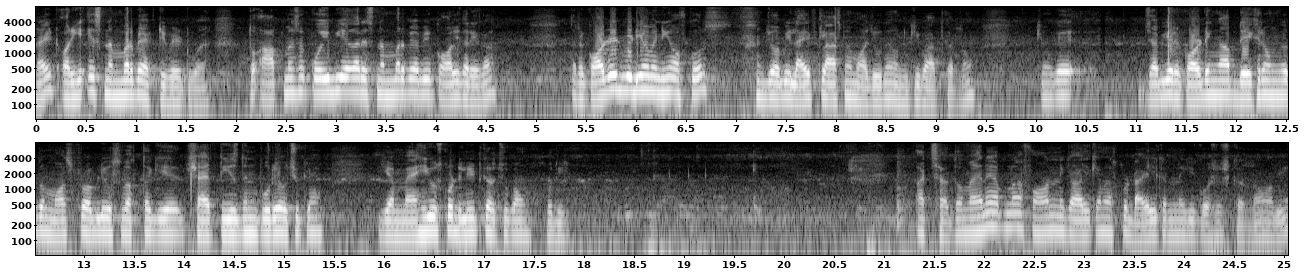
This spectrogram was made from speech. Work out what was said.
राइट और ये इस नंबर पे एक्टिवेट हुआ है। तो आप में से कोई भी अगर इस नंबर पे अभी कॉल करेगा रिकॉर्डेड वीडियो में नहीं ऑफ़ कोर्स जो अभी लाइव क्लास में मौजूद हैं, उनकी बात कर रहा हूँ। क्योंकि जब ये रिकॉर्डिंग आप देख रहे होंगे तो मोस्ट प्रॉब्ली उस वक्त तक ये शायद तीस दिन पूरे हो चुके हों, या मैं ही उसको डिलीट कर चुका हूँ खुद ही। अच्छा तो मैंने अपना फ़ोन निकाल के मैं उसको डायल करने की कोशिश कर रहा हूँ अभी।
